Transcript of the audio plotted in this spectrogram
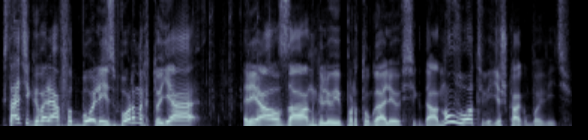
Кстати говоря, о футболе и сборных, то я Реал за Англию и Португалию всегда. Ну вот, видишь, как бы ведь.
